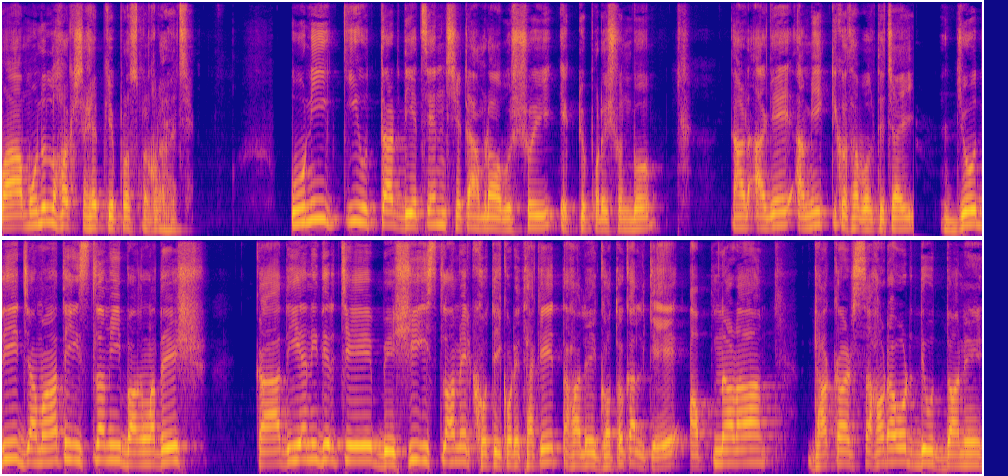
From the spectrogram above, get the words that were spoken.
মামুনুল হক সাহেবকে প্রশ্ন করা হয়েছে। উনি কি উত্তর দিয়েছেন সেটা আমরা অবশ্যই একটু পরে শুনব। তার আগে আমি একটি কথা বলতে চাই। যদি জামায়াতে ইসলামী বাংলাদেশ কাদিয়ানিদের চেয়ে বেশি ইসলামের ক্ষতি করে থাকে, তাহলে গতকালকে আপনারা ঢাকার সাহরাওয়ার্দী উদ্যানে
